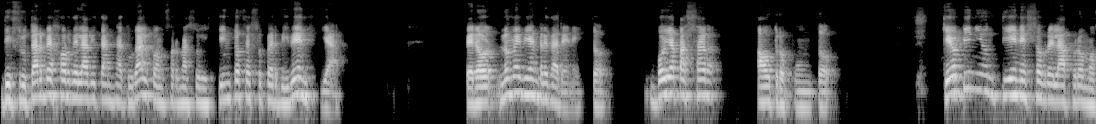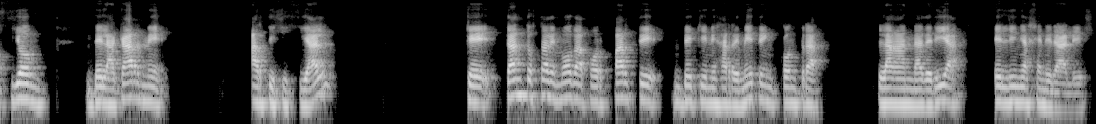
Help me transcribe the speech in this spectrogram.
disfrutar mejor del hábitat natural conforme a sus instintos de supervivencia, pero no me voy a enredar en esto. Voy a pasar a otro punto. ¿Qué opinión tienes sobre la promoción de la carne artificial? que tanto está de moda por parte de quienes arremeten contra la ganadería en líneas generales.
